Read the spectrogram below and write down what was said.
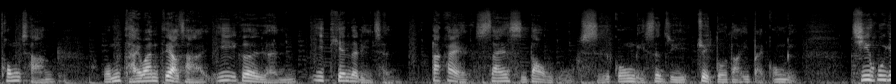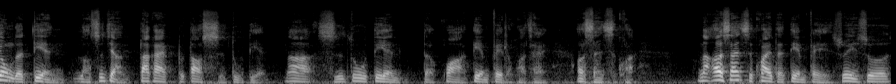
通常我们台湾调查一个人一天的里程大概三十到五十公里，甚至于最多到一百公里，几乎用的电，老实讲大概不到十度电。那十度电的话，电费的话才二三十块。那二三十块的电费，所以说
